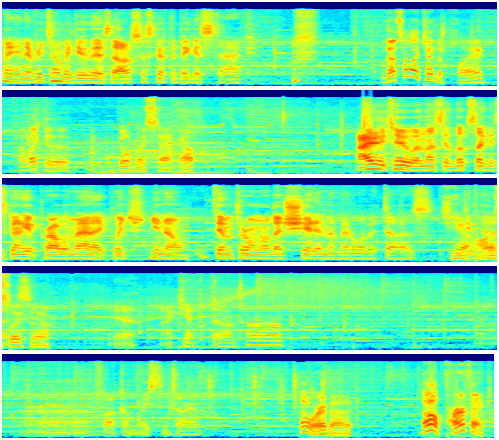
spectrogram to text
Man, every time we do this, I always just get the biggest stack. That's how I tend to play. I like to build my stack up. I do too, unless it looks like it's gonna get problematic, which, you know, them throwing all that shit in the middle of it does. Yeah, do honestly, so- yeah. Yeah, I can't put that on top. Uh, fuck, I'm wasting time. Don't worry about it. Oh, perfect.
